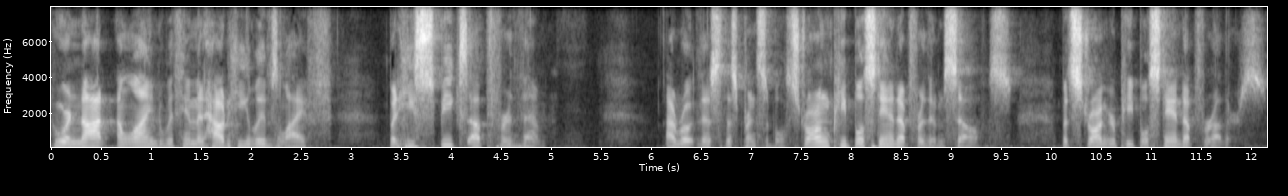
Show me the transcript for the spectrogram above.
who are not aligned with him and how he lives life, but he speaks up for them. I wrote this this principle. Strong people stand up for themselves, but stronger people stand up for others.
